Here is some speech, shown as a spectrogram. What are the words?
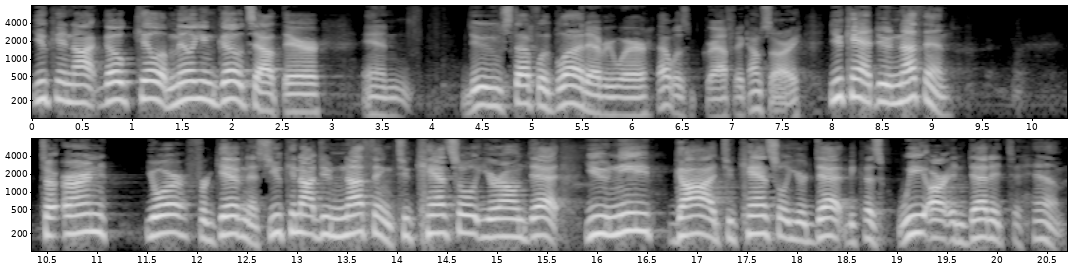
You cannot go kill a million goats out there and do stuff with blood everywhere. That was graphic. I'm sorry. You can't do nothing to earn your forgiveness. You cannot do nothing to cancel your own debt. You need God to cancel your debt because we are indebted to Him.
